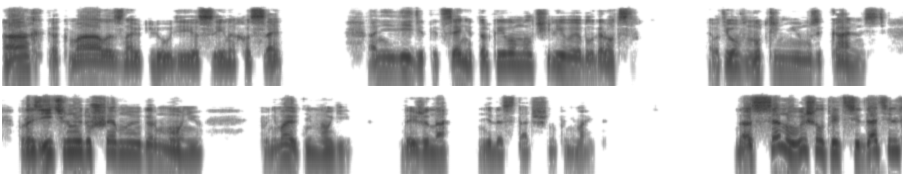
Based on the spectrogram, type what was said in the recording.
Ах, как мало знают люди ее сына Хосе! Они видят и ценят только его молчаливое благородство. А вот его внутреннюю музыкальность, поразительную душевную гармонию понимают немногие, да и жена недостаточно понимает. На сцену вышел председатель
